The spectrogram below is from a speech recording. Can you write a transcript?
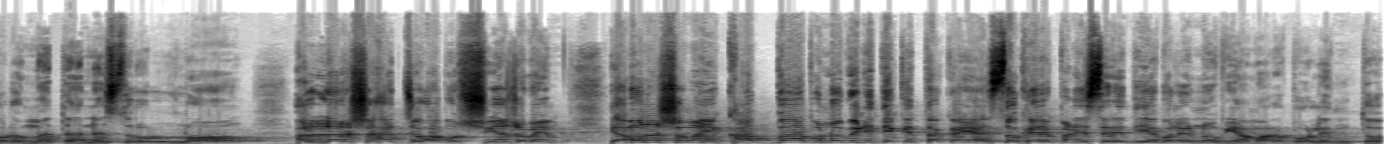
করো মাতা নাসরুল্লাহ। আল্লাহর সাহায্য অবশ্যই আসবে। এমন সময় খাব্বাব নবীর দিকে তাকায় চোখের পানি ছেড়ে দিয়ে বলে, নবী আমার, বলেন তো,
